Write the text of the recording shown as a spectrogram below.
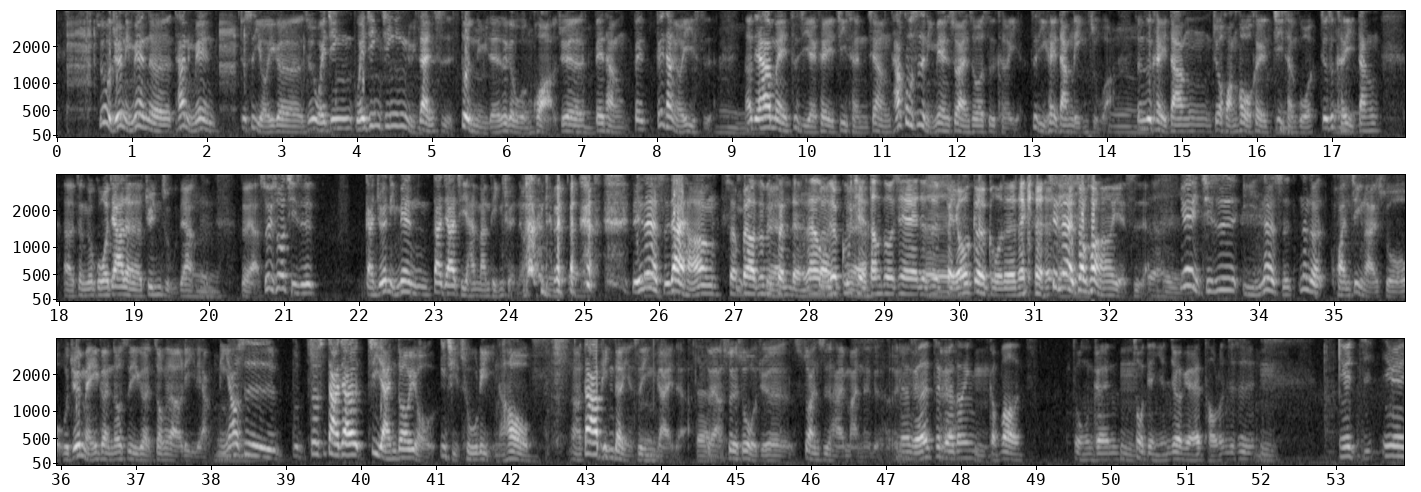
所以我觉得里面的它里面就是有一个就是维京维京精英女战士盾女的这个文化，我觉得非常非非常有意思。嗯。而且他们自己也可以继承，像他故事里面虽然说是可以自己可以当领主啊，嗯。甚至可以当就皇后，可以继承国，就是可以当呃整个国家的君主这样子，嗯。对啊，所以说其实感觉里面大家其实还蛮平权的嘛，对，其实那个时代好像虽然不知道是不是真的，但我们就姑且当做现在就是北欧各国的那个，现在的状况好像也是啊，因为其实以那时那个环境来说，我觉得每一个人都是一个很重要的力量。你要是不，就是大家既然都有一起出力，然后呃，大家平等也是应该的啊、对。对啊。所以说，我觉得算是还蛮那个合理那的。可是这个东西嗯。搞不好，我们可能做点研究给他讨论，就是嗯。因为几因为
